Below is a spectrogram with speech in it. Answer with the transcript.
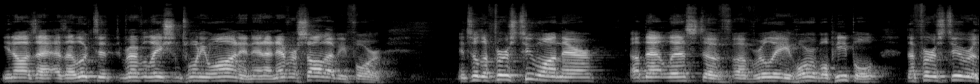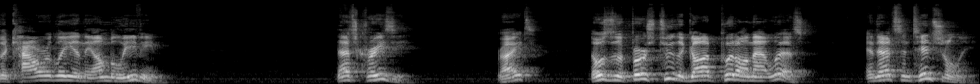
you know, as I, as I looked at Revelation 21 and, and I never saw that before. Until the first two on there of that list of, of really horrible people, the first two are the cowardly and the unbelieving. That's crazy, right? Those are the first two that God put on that list. And that's intentionally,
